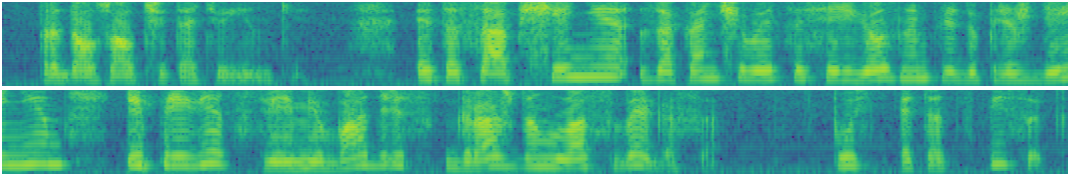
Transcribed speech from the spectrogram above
— продолжал читать Уинки. Это сообщение заканчивается серьезным предупреждением и приветствиями в адрес граждан Лас-Вегаса. Пусть этот список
